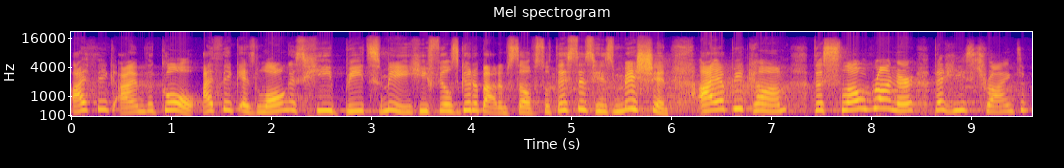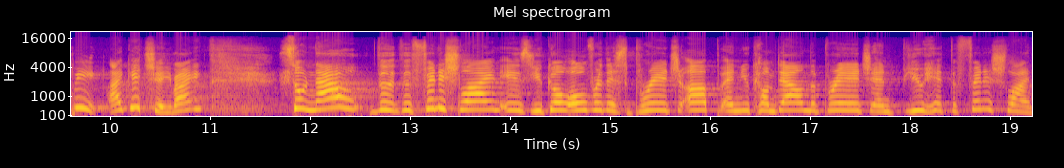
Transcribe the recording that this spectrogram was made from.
I think I'm the goal. I think as long as he beats me, he feels good about himself. So this is his mission. I have become the slow runner that he's trying to beat. I get you, right? So now the, the finish line is you go over this bridge up and you come down the bridge and you hit the finish line.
